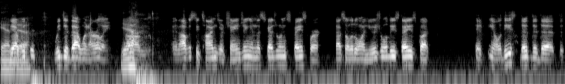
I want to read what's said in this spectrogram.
And yeah, uh, we, did, we did that one early. Yeah. Um, and obviously times are changing in the scheduling space where that's a little unusual these days, but it, you know, these, the, the, the, the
